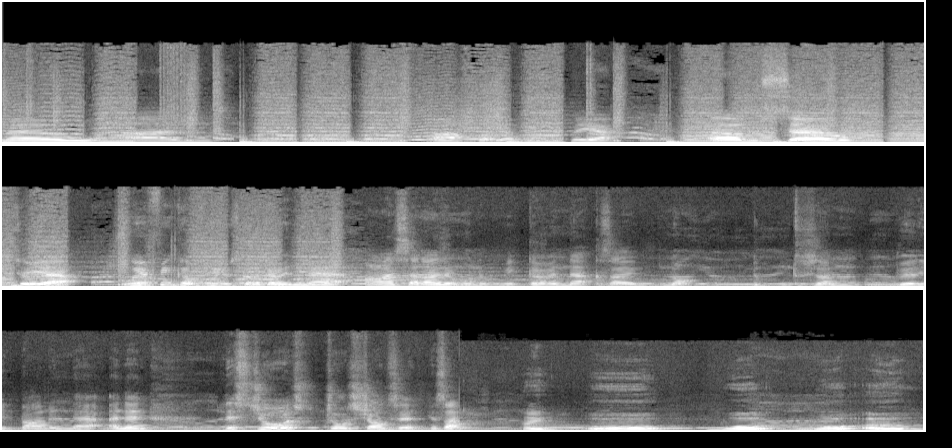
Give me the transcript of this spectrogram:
Mo, and oh, I forgot the other one. But yeah. Um, so so yeah, we were thinking of who's going to go in net. I said I don't want to go in net because I'm not, because I'm really bad in net. And then this George, George Johnson, he's like, Hey, oh, what, what, um,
